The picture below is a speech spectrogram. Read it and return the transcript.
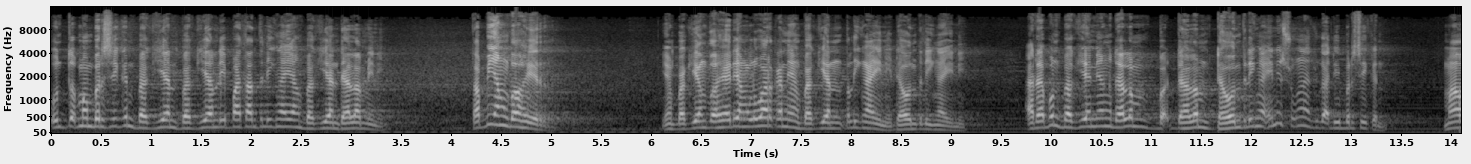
untuk membersihkan bagian-bagian lipatan telinga yang bagian dalam ini. Tapi yang zahir. Yang bagian zahir yang luar kan yang bagian telinga ini daun telinga ini. Adapun bagian yang dalam dalam daun telinga ini sunnah juga dibersihkan. Ma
